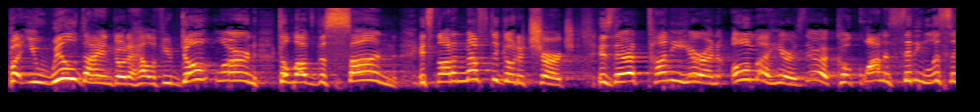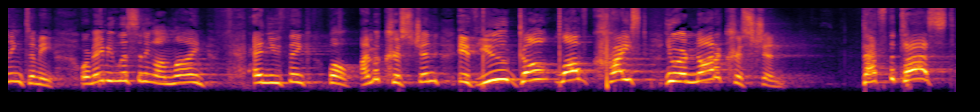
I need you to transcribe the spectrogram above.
but you will die and go to hell if you don't learn to love the Son. It's not enough to go to church. Is there a Tani here, an Oma here? Is there a Kokwana sitting listening to me? Or maybe listening online? And you think, well, I'm a Christian. If you don't love Christ, you are not a Christian. That's the test.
